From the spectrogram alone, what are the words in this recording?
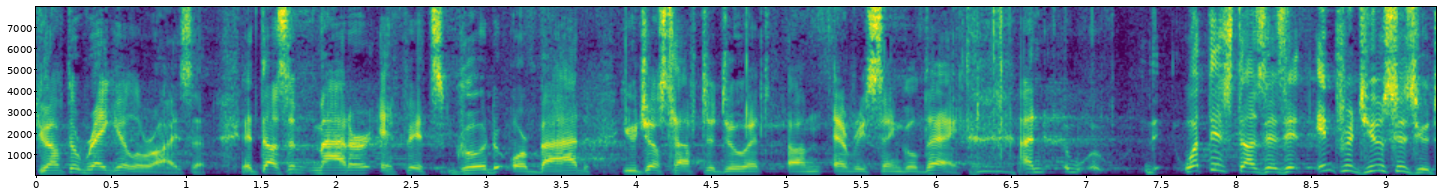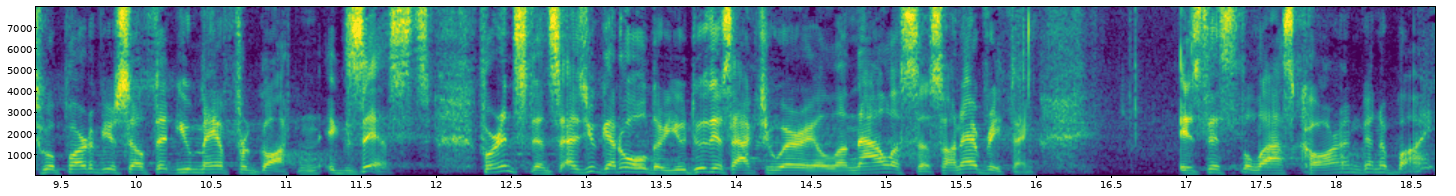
You have to regularize it. It doesn't matter if it's good or bad, you just have to do it um, every single day. And what this does is it introduces you to a part of yourself that you may have forgotten exists. For instance, as you get older, you do this actuarial analysis on everything. Is this the last car I'm going to buy?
